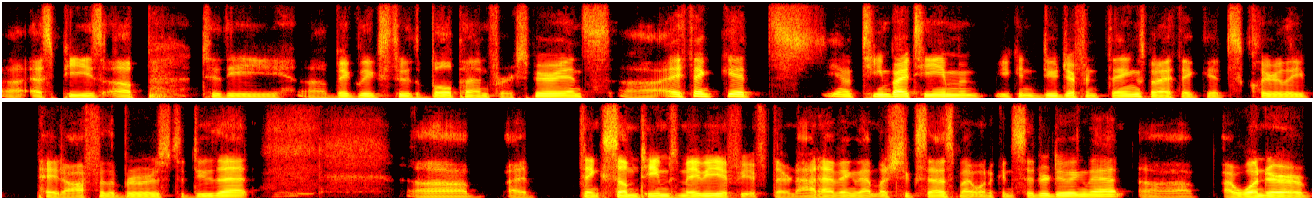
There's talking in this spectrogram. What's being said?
uh, SPs up to the uh, big leagues through the bullpen for experience. I think it's you know team by team you can do different things, but I think it's clearly paid off for the Brewers to do that. I think some teams maybe if if they're not having that much success might want to consider doing that. Uh, I wonder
